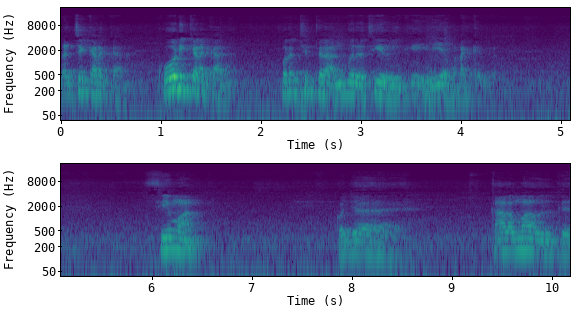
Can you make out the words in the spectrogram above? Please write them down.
லட்சக்கணக்கான கோடிக்கணக்கான புரட்சித்திர அன்பு ரசிகர்களுக்கு இனிய வணக்கங்கள். சீமான் கொஞ்சம் காலமாக அவருக்கு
